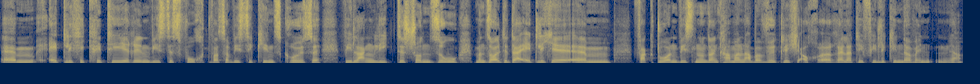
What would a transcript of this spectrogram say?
ähm, etliche Kriterien, wie ist das Fruchtwasser, wie ist die Kindsgröße, wie lang liegt es schon so. Man sollte da etliche ähm, Faktoren wissen und dann kann man aber wirklich auch äh, relativ viele Kinder wenden, ja.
